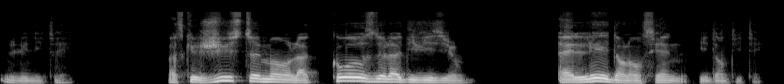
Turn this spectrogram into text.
l'unité. Parce que justement, la cause de la division, elle est dans l'ancienne identité.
